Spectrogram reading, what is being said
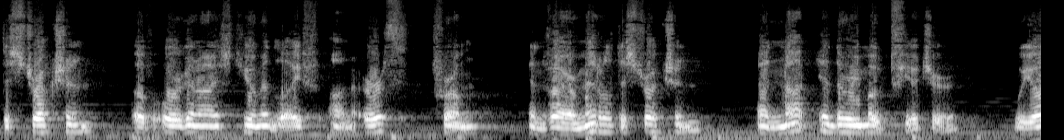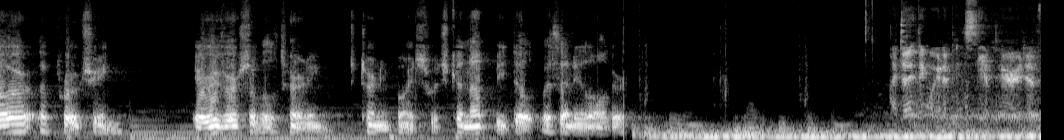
destruction of organized human life on Earth from environmental destruction and not in the remote future. We are approaching irreversible turning, turning points which cannot be dealt with any longer. I don't think we're going to see a period of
